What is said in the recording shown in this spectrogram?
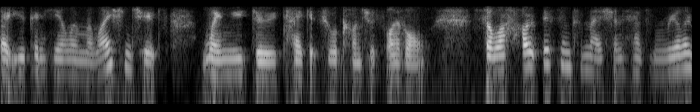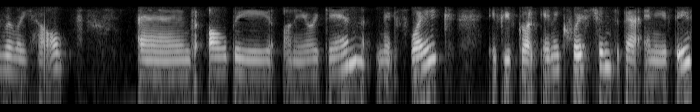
that you can heal in relationships when you do take it to a conscious level. So I hope this information has really, really helped. And I'll be on air again next week. If you've got any questions about any of this,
